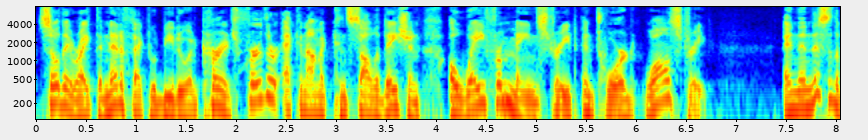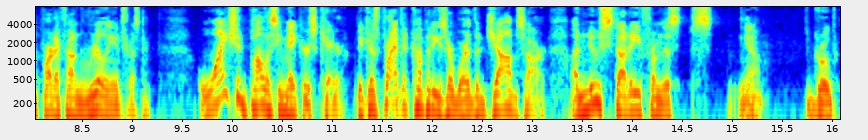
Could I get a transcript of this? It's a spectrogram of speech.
So they write the net effect would be to encourage further economic consolidation away from Main Street and toward Wall Street. And then this is the part I found really interesting. Why should policymakers care? Because private companies are where the jobs are. A new study from this, you know, group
